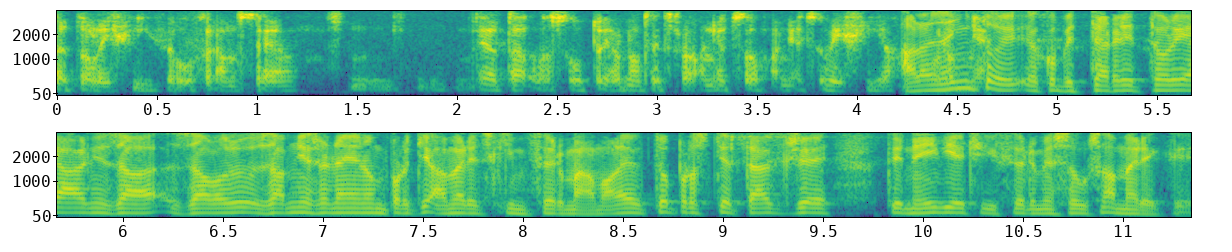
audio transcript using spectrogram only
se to liší, že u Francie je to, jsou ty hodnoty třeba něco, něco vyšší. Ale není to jakoby teritoriálně za, za, zaměřené jenom proti americkým firmám, ale je to prostě tak, že ty největší firmy jsou z Ameriky.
